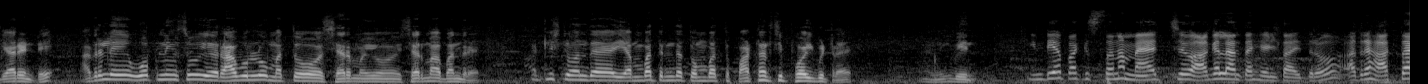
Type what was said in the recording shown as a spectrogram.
ಗ್ಯಾರಂಟಿ. ಅದರಲ್ಲಿ ಓಪನಿಂಗ್ಸು ರಾಹುಲ್ ಮತ್ತು ಶರ್ಮ ಶರ್ಮಾ ಬಂದರೆ ಅಟ್ಲೀಸ್ಟ್ ಒಂದು ಎಂಬತ್ತರಿಂದ ತೊಂಬತ್ತು ಪಾರ್ಟ್ನರ್ಶಿಪ್ ಹೋಗಿಬಿಟ್ರೆ ನನಗೆ ವೇನ್ ಇಂಡಿಯಾ ಪಾಕಿಸ್ತಾನ ಮ್ಯಾಚ್ ಆಗಲ್ಲ ಅಂತ ಹೇಳ್ತಾ ಇದ್ರು. ಆದರೆ ಆಗ್ತಾ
